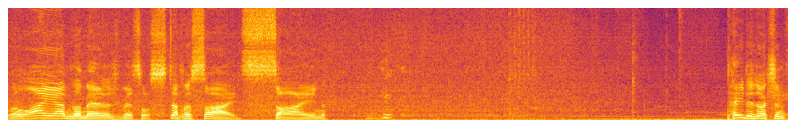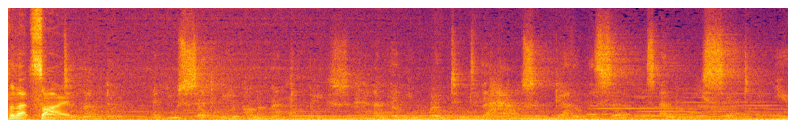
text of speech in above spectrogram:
Well, I am the management, so step aside, sign. Pay deduction for that sign. And you set me upon a mantelpiece, and then you went into the house and gathered the servants and reset you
